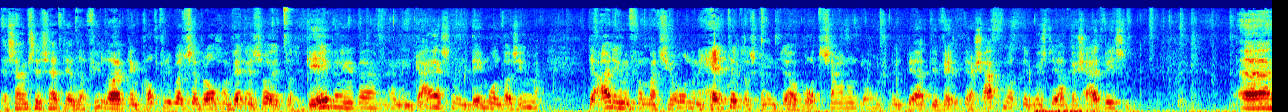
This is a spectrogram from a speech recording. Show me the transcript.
Es haben sich seit viele Leute den Kopf darüber zerbrochen, wenn es so etwas gäbe, einen Geist, einen Dämon, was immer, der alle Informationen hätte, das könnte auch Gott sein unter Umständen, der die Welt erschaffen hat, der müsste ja Bescheid wissen, äh,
